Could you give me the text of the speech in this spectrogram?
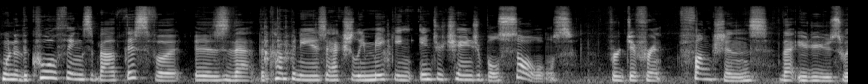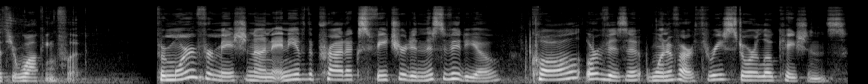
One of the cool things about this foot is that the company is actually making interchangeable soles for different functions that you'd use with your walking foot. For more information on any of the products featured in this video, call or visit one of our three store locations.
